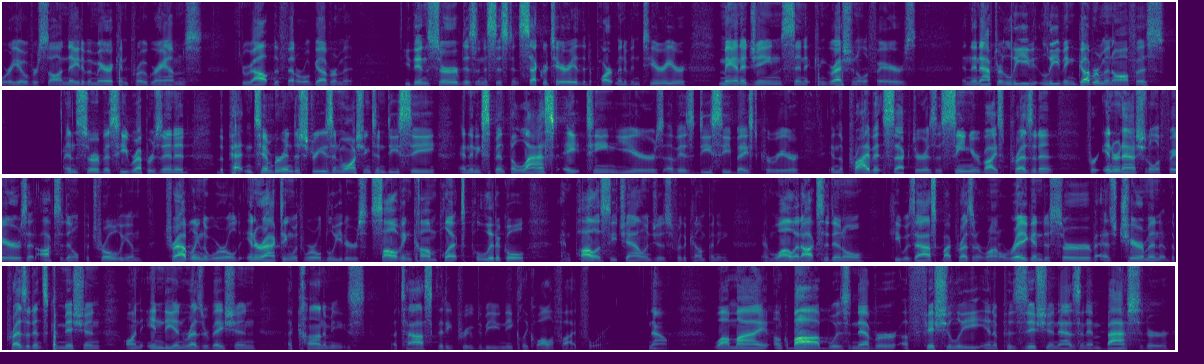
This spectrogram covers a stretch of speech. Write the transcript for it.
where he oversaw Native American programs throughout the federal government. He then served as an assistant secretary of the Department of Interior, managing Senate congressional affairs. And then, after leave, leaving government office and service, he represented the pet and timber industries in Washington, D.C., and then he spent the last 18 years of his D.C. based career in the private sector as a senior vice president for international affairs at Occidental Petroleum, traveling the world, interacting with world leaders, solving complex political and policy challenges for the company. And while at Occidental, he was asked by President Ronald Reagan to serve as chairman of the President's Commission on Indian Reservation Economies, a task that he proved to be uniquely qualified for. Now, while my Uncle Bob was never officially in a position as an ambassador,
